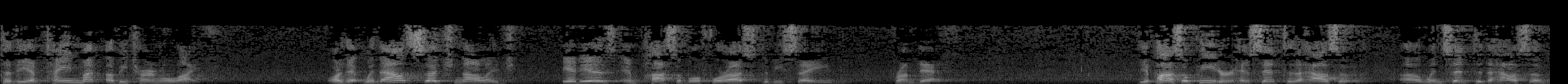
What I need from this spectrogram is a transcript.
to the obtainment of eternal life, or that without such knowledge, it is impossible for us to be saved from death. The apostle Peter has sent to the house of, uh, when sent to the house of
